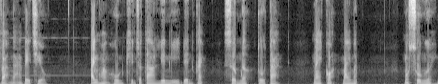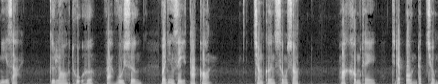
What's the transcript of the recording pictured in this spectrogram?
Và ngã về chiều. Ánh hoàng hôn khiến cho ta liên nghĩ đến cảnh Sớm nở tối tàn, Nay còn may mất. Một số người nghĩ dại, Cứ lo thụ hưởng và vui sướng Với những gì ta còn. Trong cơn sống sót, Hoặc không thế thì đập bồn đập trống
